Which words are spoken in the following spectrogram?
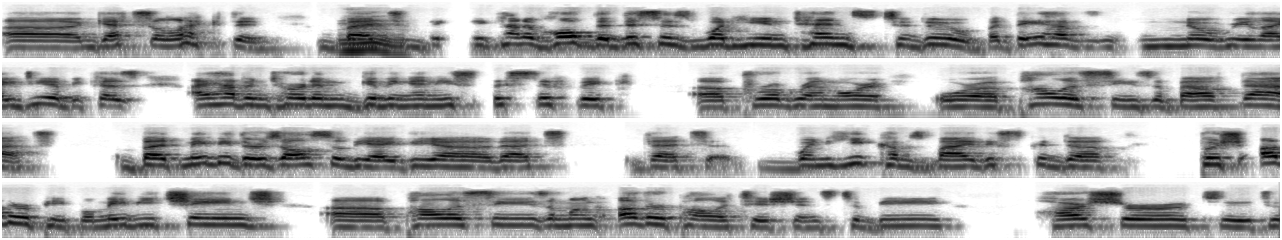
uh, gets elected. But mm. they, they, kind of hope that this is what he intends to do, but they have no real idea because I haven't heard him giving any specific uh, program or or uh, policies about that. But maybe there's also the idea that that when he comes by, this could uh, push other people, maybe change uh, policies among other politicians to be harsher to to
